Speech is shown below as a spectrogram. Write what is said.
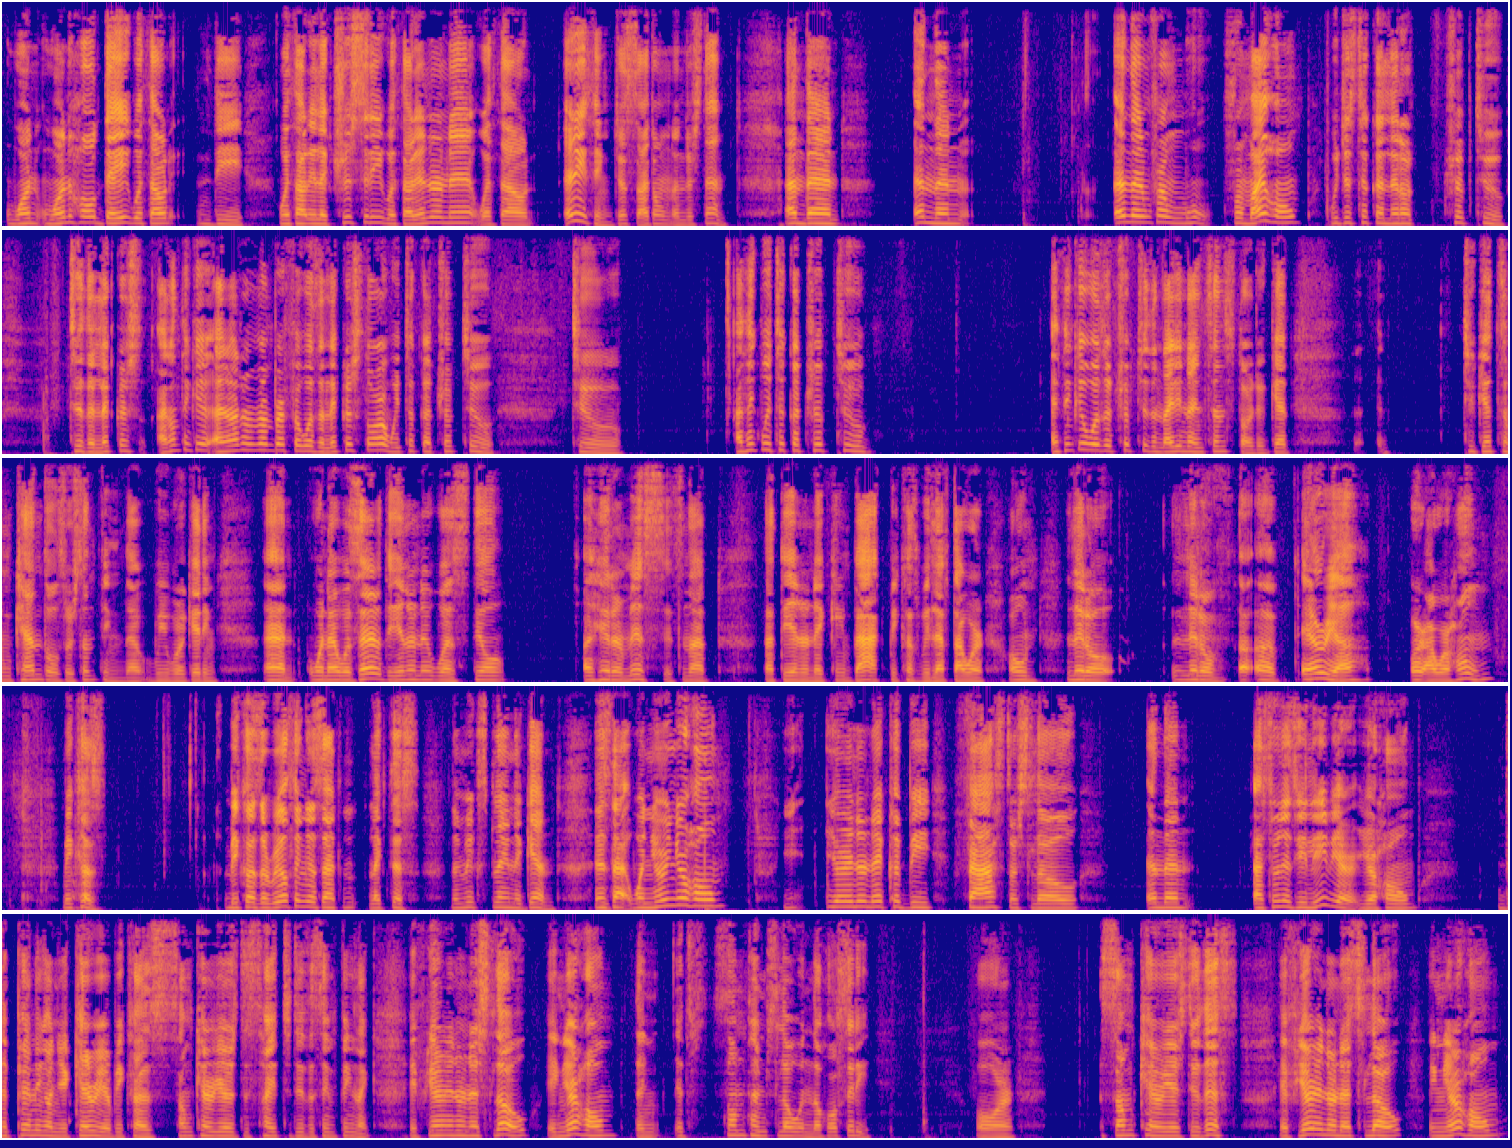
one one whole day without the without electricity, without internet, without anything. Just I don't understand. And then and then and then from from my home, we just took a little trip to to the liquor. I don't think it. I don't remember if it was a liquor store. We took a trip to to. I think we took a trip to. I think it was a trip to the ninety nine cent store to get to get some candles or something that we were getting. And when I was there, the internet was still a hit or miss. It's not that the internet came back because we left our own little little uh, uh, area or our home because because the real thing is that like this let me explain again is that when you're in your home your internet could be fast or slow and then as soon as you leave your your home depending on your carrier because some carriers decide to do the same thing like if your internet slow in your home then it's sometimes slow in the whole city. Or some carriers do this. If your internet's slow in your home,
